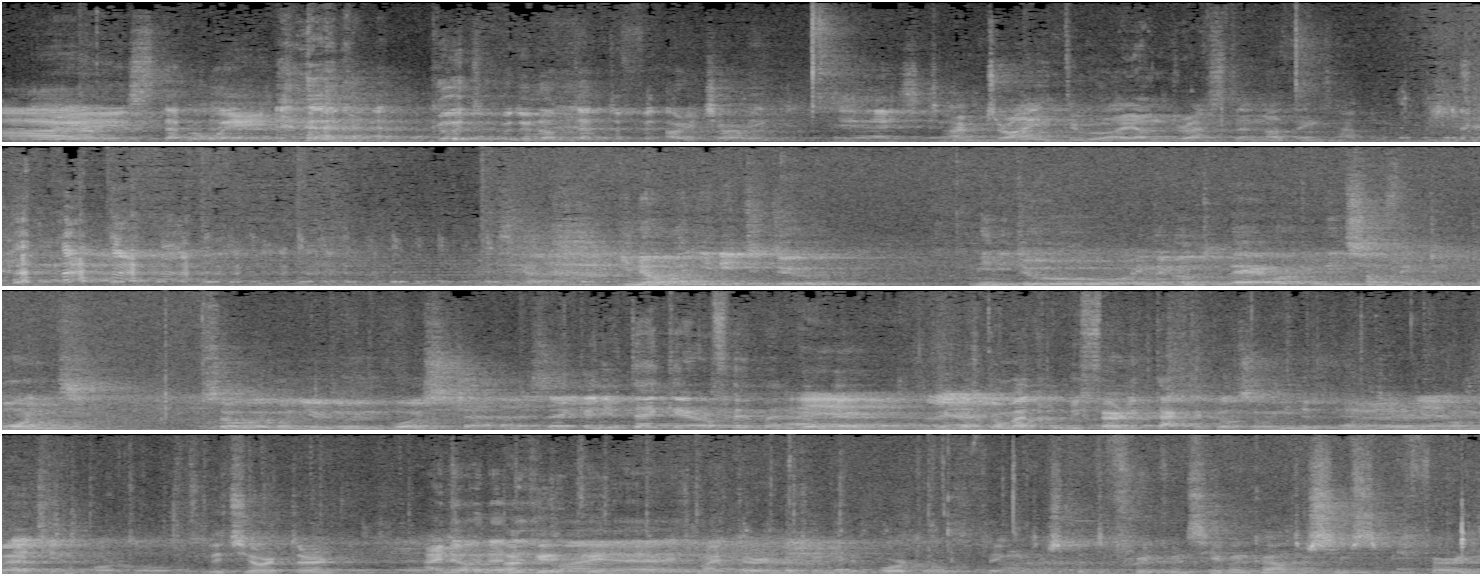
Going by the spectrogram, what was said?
I step away. Good, but do not tempt to fi- Are you charming? Yeah, it's I'm trying to, I undressed and nothing's happening. You know what you need to do? You need to, in the multiplayer mode, you need something to point. So when you're doing voice chat and I say, can you take care of him and go yeah, there? yeah, yeah. Because combat will be fairly tactical, so we need a pointer in combat. in Portal. It's your turn. I know that Okay, it's, my, uh, it's my turn, but we need a portal thing. But the frequency of encounters seems to be very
